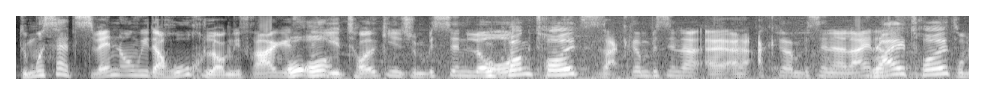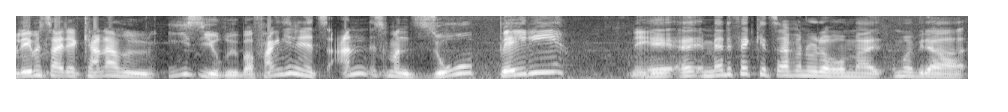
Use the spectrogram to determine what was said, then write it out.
Du musst halt Sven irgendwie da hochloggen. Die Frage ist, Oh, oh. die Tolkien ist schon ein bisschen low. Wukong trollt. Sakre ein bisschen, äh, Akre ein bisschen alleine. Right trollt. Problem ist halt, der kann da easy rüber. Fangen die denn jetzt an? Ist man so baby? Nee. Nee, äh, Im Endeffekt geht es einfach nur darum, halt immer wieder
